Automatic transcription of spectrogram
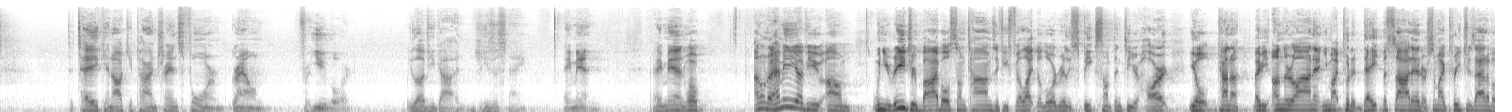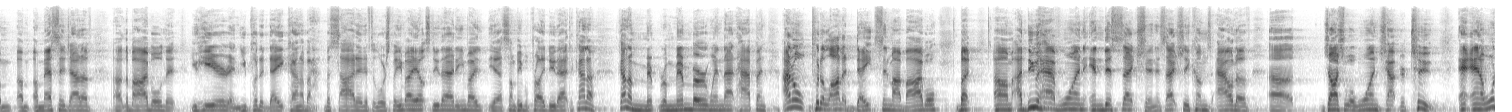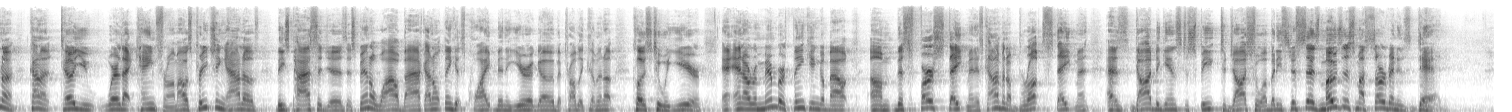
to take and occupy and transform ground for you, Lord. We love you, God. In Jesus' name, amen. Amen. Well, I don't know how many of you, um, when you read your Bible, sometimes if you feel like the Lord really speaks something to your heart, you'll kind of maybe underline it and you might put a date beside it, or somebody preaches out of a, a, a message out of uh, the Bible that you hear and you put a date kind of beside it if the Lord speaks. Anybody else do that? Anybody? Yeah, some people probably do that to kind of kind of remember when that happened. I don't put a lot of dates in my Bible, but um, I do have one in this section. It actually comes out of uh, Joshua 1, chapter 2. And, and I want to kind of tell you where that came from. I was preaching out of these passages. It's been a while back. I don't think it's quite been a year ago, but probably coming up close to a year. And, and I remember thinking about um, this first statement. It's kind of an abrupt statement as God begins to speak to Joshua, but he just says, Moses, my servant, is dead.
